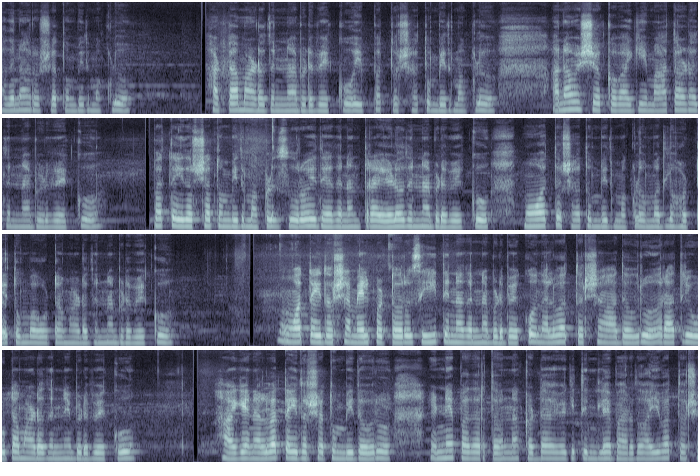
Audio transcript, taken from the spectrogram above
ಹದಿನಾರು ವರ್ಷ ತುಂಬಿದ ಮಕ್ಕಳು ಹಠ ಮಾಡೋದನ್ನು ಬಿಡಬೇಕು. ಇಪ್ಪತ್ತು ವರ್ಷ ತುಂಬಿದ ಮಕ್ಕಳು ಅನಾವಶ್ಯಕವಾಗಿ ಮಾತಾಡೋದನ್ನು ಬಿಡಬೇಕು. ಇಪ್ಪತ್ತೈದು ವರ್ಷ ತುಂಬಿದ ಮಕ್ಕಳು ಸೂರ್ಯೋದಯದ ನಂತರ ಹೇಳೋದನ್ನು ಬಿಡಬೇಕು. ಮೂವತ್ತು ವರ್ಷ ತುಂಬಿದ ಮಕ್ಕಳು ಮೊದಲು ಹೊಟ್ಟೆ ತುಂಬ ಊಟ ಮಾಡೋದನ್ನು ಬಿಡಬೇಕು. ಮೂವತ್ತೈದು ವರ್ಷ ಮೇಲ್ಪಟ್ಟವರು ಸಿಹಿ ತಿನ್ನೋದನ್ನು ಬಿಡಬೇಕು. ನಲವತ್ತು ವರ್ಷ ಆದವರು ರಾತ್ರಿ ಊಟ ಮಾಡೋದನ್ನೇ ಬಿಡಬೇಕು. ಹಾಗೆ ನಲವತ್ತೈದು ವರ್ಷ ತುಂಬಿದವರು ಎಣ್ಣೆ ಪದಾರ್ಥವನ್ನು ಕಡ್ಡಾಯವಾಗಿ ತಿನ್ನಲೇಬಾರದು ಐವತ್ತು ವರ್ಷ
